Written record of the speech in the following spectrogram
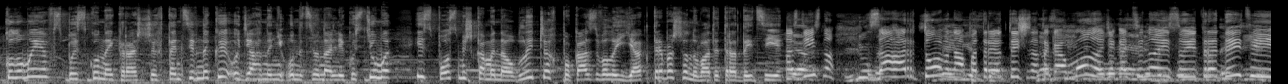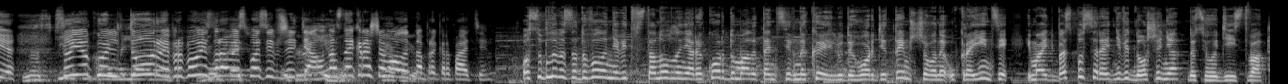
Коломия в списку найкращих танцівники, одягнені у національні костюми і з посмішками на обличчях, показували, як треба шанувати традиції. У нас дійсно загартована патріотична така молодь, яка цінує свої традиції, свою культуру і пропагує здоровий спосіб життя. У нас найкраща молодь на Прикарпатті. Особливе задоволення від встановлення рекорду мали танцівники. Люди горді тим, що вони українці і мають безпосереднє відношення до цього дійства.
